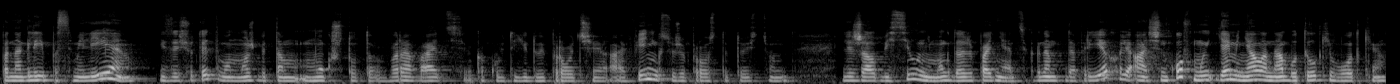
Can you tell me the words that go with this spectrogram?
понаглее, посмелее, и за счет этого он, может быть, там мог что-то воровать, какую-то еду и прочее. А Феникс уже просто, то есть он лежал без сил, не мог даже подняться. Когда мы туда приехали, а, щенков мы, я меняла на бутылки водки.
